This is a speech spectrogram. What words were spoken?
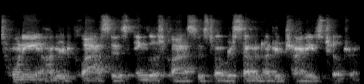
2,800 classes, English classes to over 700 Chinese children.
